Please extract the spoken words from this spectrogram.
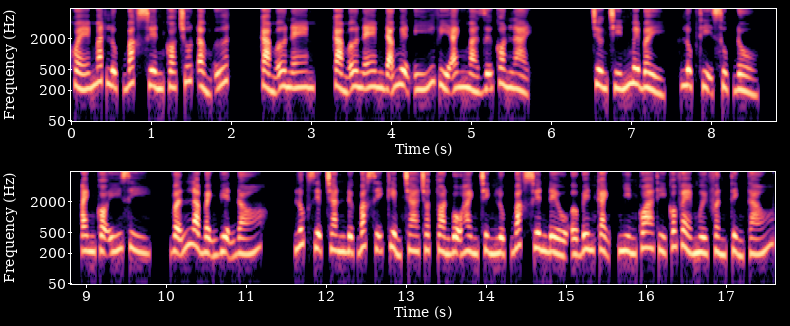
Khóe mắt Lục Bắc Xuyên có chút ẩm ướt. Cảm ơn em, Cảm ơn em đã nguyện ý vì anh mà giữ con lại. chương 97, Lục Thị sụp đổ. Anh có ý gì? Vẫn là bệnh viện đó. Lúc Diệp Trăn được bác sĩ kiểm tra cho toàn bộ hành trình Lục Bắc Xuyên đều ở bên cạnh, nhìn qua thì có vẻ 10 phần tỉnh táo,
